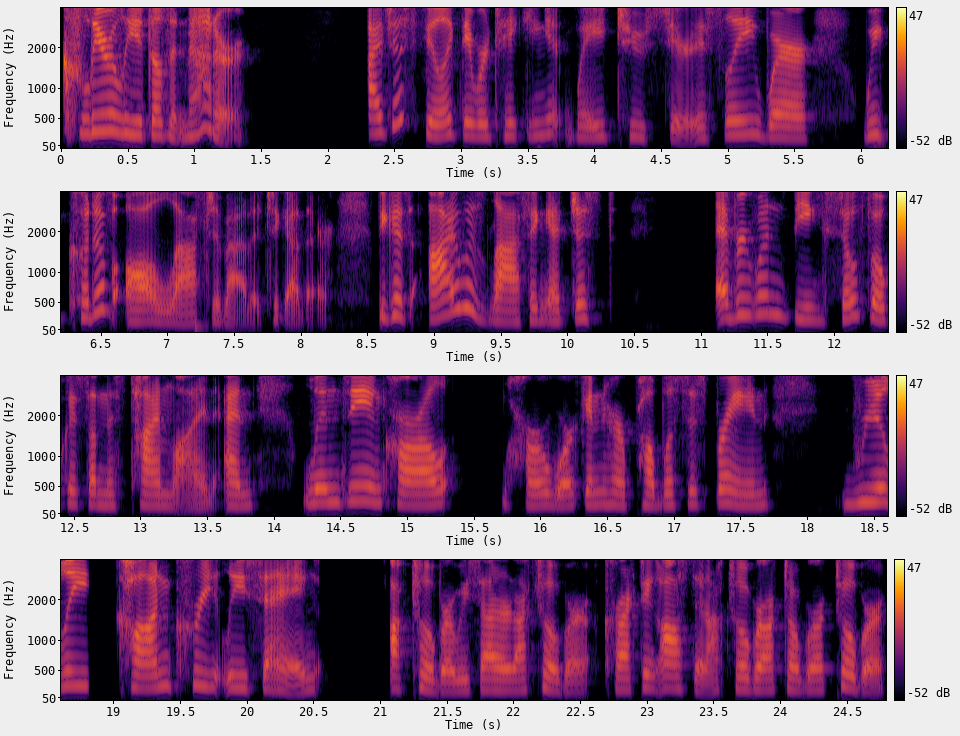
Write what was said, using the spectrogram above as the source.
Clearly, it doesn't matter. I just feel like they were taking it way too seriously, where we could have all laughed about it together because I was laughing at just everyone being so focused on this timeline and Lindsay and Carl, her work in her publicist brain, really concretely saying, October, we started October, correcting Austen, October, October, October,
